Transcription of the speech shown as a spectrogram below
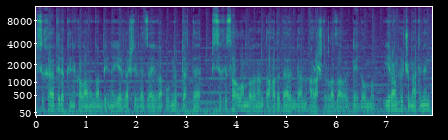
psixiatriya klinikalarından birinə yerləşdiriləcəyi və bu müddətdə psixi sağlamlığının daha da dərindən araşdırılacağı qeyd olunub. İran hökumətinin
